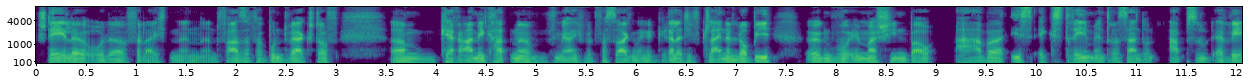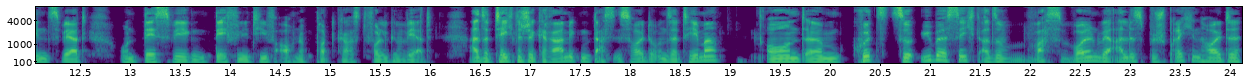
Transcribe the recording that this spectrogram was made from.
Stähle oder vielleicht ein, ein Faserverbundwerkstoff. Ähm, Keramik hat eine, ja, ich würde fast sagen, eine relativ kleine Lobby irgendwo im Maschinenbau, aber ist extrem interessant und absolut erwähnenswert und deswegen definitiv auch eine Podcast-Folge wert. Also technische Keramiken, das ist heute unser Thema. Und ähm, kurz zur Übersicht, also was wollen wir alles besprechen heute?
